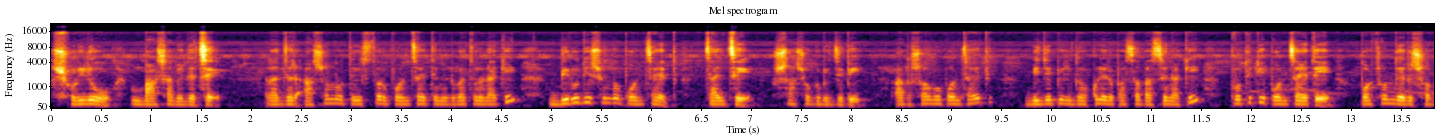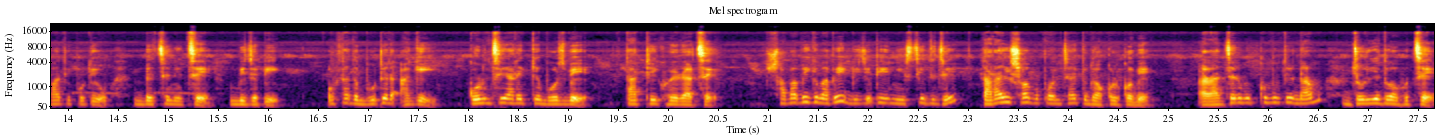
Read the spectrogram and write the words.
শরীরেও বাসা বেঁধেছে। রাজ্যের আসন্ন ত্রিস্তর পঞ্চায়েত নির্বাচনে নাকি বিরোধী শূন্য পঞ্চায়েত চাইছে শাসক বিজেপি। আর সব পঞ্চায়েত বিজেপির দখলের পাশাপাশি নাকি প্রতিটি পঞ্চায়েতে পছন্দের সভাধিপতিও বেছে নিচ্ছে বিজেপি। অর্থাৎ ভোটের আগেই কোন চেয়ারে কে বসবে তা ঠিক হয়ে যাচ্ছে স্বাভাবিকভাবেই বিজেপি নিশ্চিত যে তারাই সব পঞ্চায়েত দখল করবে। রাজ্যের মুখ্যমন্ত্রীর নাম জড়িয়ে দেওয়া হচ্ছে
